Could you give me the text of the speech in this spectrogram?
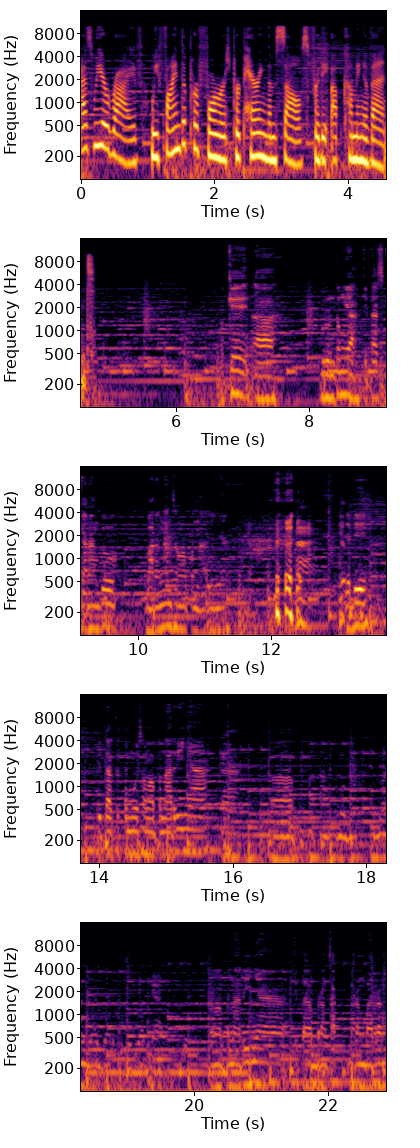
As we arrive, we find the performers preparing themselves for the upcoming event. Oke, uh, beruntung ya kita sekarang tuh barengan sama penarinya. Nah, Jadi kita ketemu sama penarinya. Uh, sama penarinya kita berangkat bareng-bareng.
